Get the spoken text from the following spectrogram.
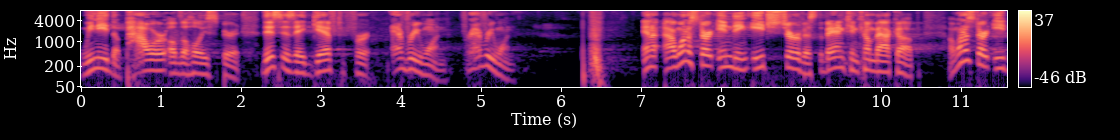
We need the power of the Holy Spirit. This is a gift for everyone, for everyone. And I, I want to start ending each service. The band can come back up. I want to start eat,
